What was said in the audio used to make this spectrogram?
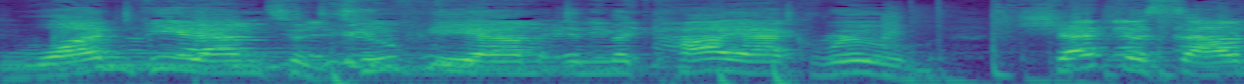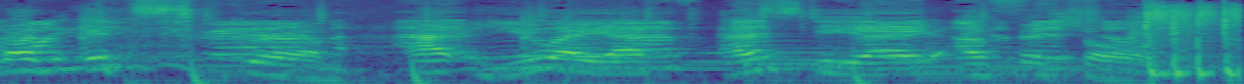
1 p.m. to 2 p.m. in the kayak room. Check us out on Instagram at UAF SDA Official.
